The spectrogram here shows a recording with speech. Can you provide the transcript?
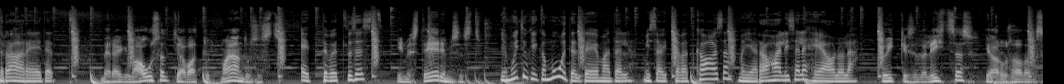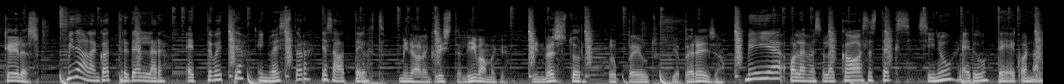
rahareedet, me räägime ausalt ja avatult majandusest, ettevõtlusest investeerimisest, ja muidugi ka muudel teemadel, mis aitavad kaasa meie rahalisele heaolule. kõike seda lihtsas ja arusaadavas keeles. mina olen Katri Teller, ettevõtja, investor ja saatejuht. mina olen Kristjan Liivamägi, investor, õppejõud ja pereisa. meie oleme sulle kaaslasteks sinu edu teekonnal.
